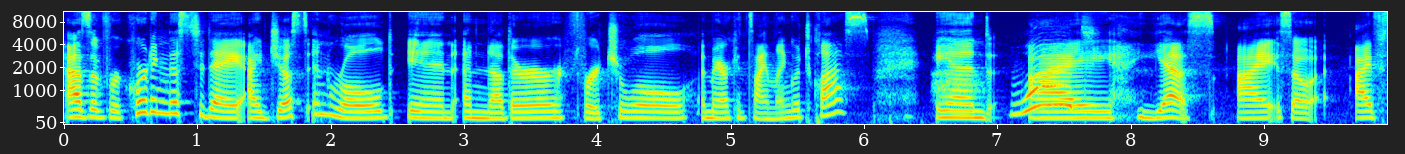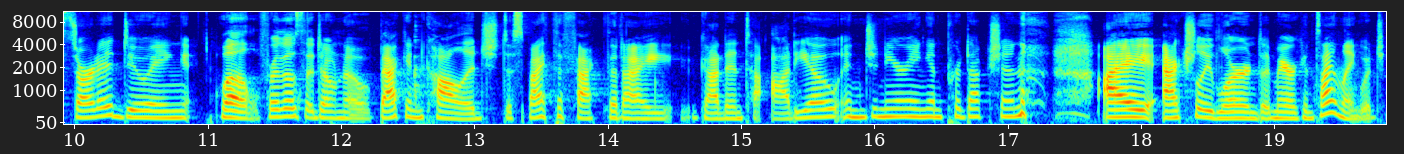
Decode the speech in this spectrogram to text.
as of recording this today, I just enrolled in another virtual American Sign Language class. And I, yes, I, so I've started doing, well, for those that don't know, back in college, despite the fact that I got into audio engineering and production, I actually learned American Sign Language,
